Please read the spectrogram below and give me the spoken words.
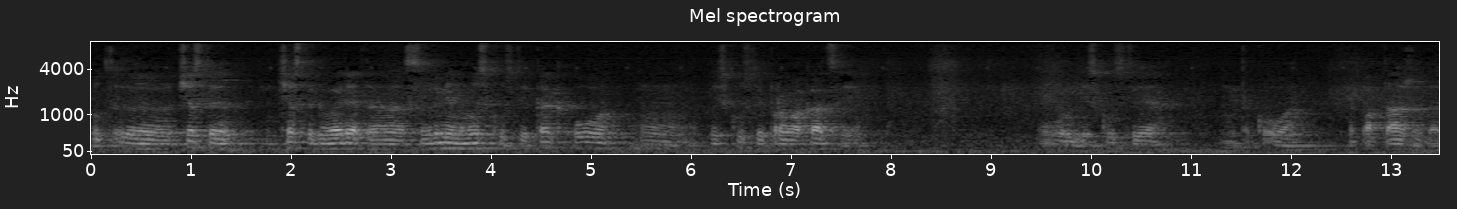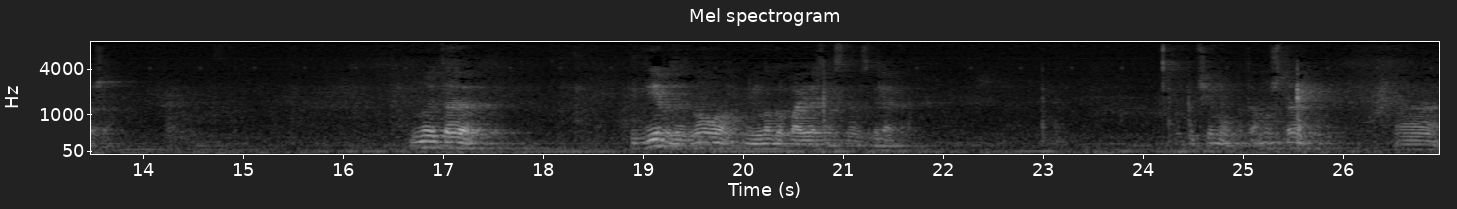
Вот э, часто, часто говорят о современном искусстве как о э, искусстве провокации, о искусстве такого эпатажа даже. Ну, это верный, но немного поверхностный взгляд. Почему? Потому что э,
